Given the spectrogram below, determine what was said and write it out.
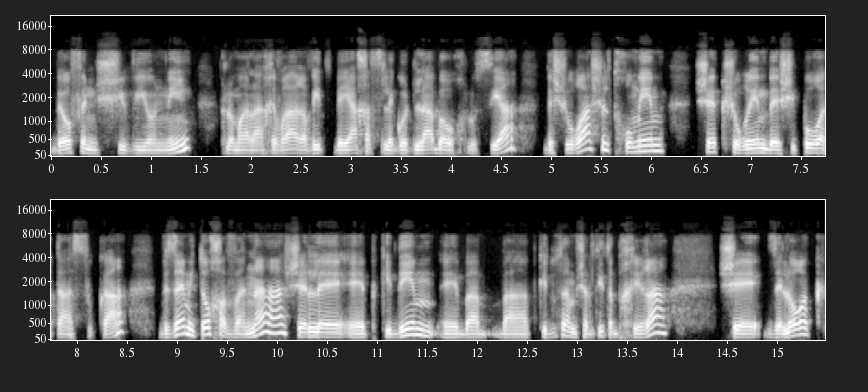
באופן שוויוני, כלומר לחברה הערבית ביחס לגודלה באוכלוסייה, בשורה של תחומים שקשורים בשיפור התעסוקה, וזה מתוך הבנה של אה, פקידים אה, בפקידות הממשלתית הבכירה, שזה לא רק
